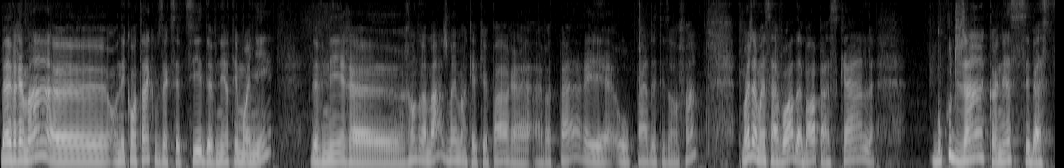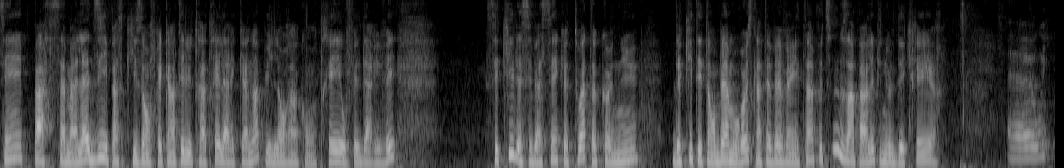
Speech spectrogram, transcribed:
Bien, vraiment, euh, on est content que vous acceptiez de venir témoigner de venir euh, rendre hommage, même en quelque part, à, votre père et au père de tes enfants. Moi, j'aimerais savoir d'abord, Pascal, beaucoup de gens connaissent Sébastien par sa maladie, parce qu'ils ont fréquenté l'Ultra Trail Aricana, puis ils l'ont rencontré au fil d'arrivée. C'est qui le Sébastien que toi, tu as connu, de qui tu es tombée amoureuse quand tu avais 20 ans? Peux-tu nous en parler puis nous le décrire? Euh, oui.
